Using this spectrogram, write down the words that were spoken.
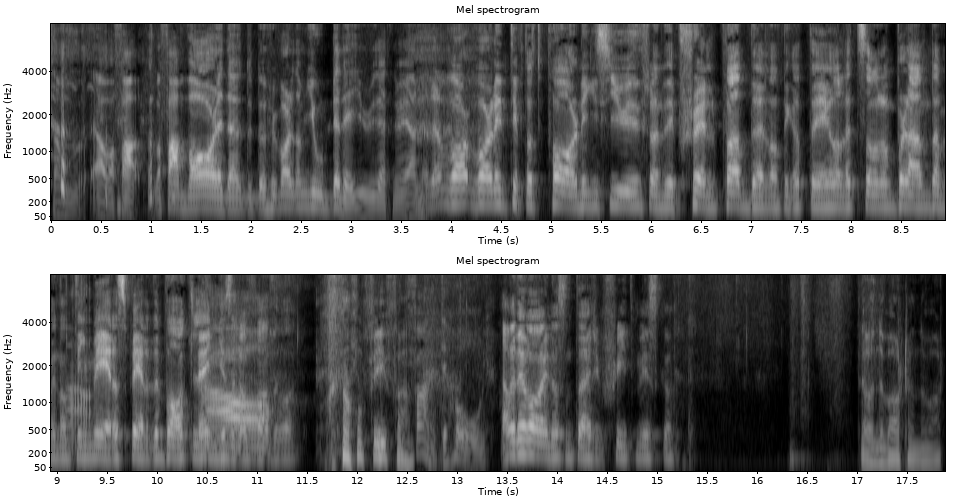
Som, ja, vad fan, vad fan var det? det- Hur var det de gjorde det ljudet nu igen? Det Var, var det inte typ något parningsljud från typ sköldpadda eller någonting åt det hållet som de blandade med någonting mer och spelade baklänges eller vad fan det var. Åh, fy fan. Fan inte ihåg. Ja men det var ju något sånt där typ skitmysko. Det är underbart, underbart.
